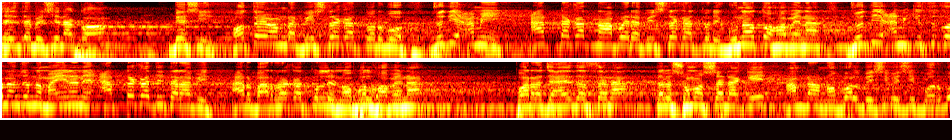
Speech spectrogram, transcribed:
সেজদা বেশি না কম? বেশি। অতএব আমরা বিশ টাকাত পড়ব। যদি আমি আট টাকাত না পড়ে বিশ টাকাত পড়ি গুণা তো হবে না। যদি আমি কিছুক্ষণের জন্য মাইনা নেই আট টাকাতেই তারাবি, আর বারো টাকাত পড়লে নফল হবে না? পড়া জায়েজ আছে না? তাহলে সমস্যাটা কি? আমরা নফল বেশি বেশি পড়ব।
